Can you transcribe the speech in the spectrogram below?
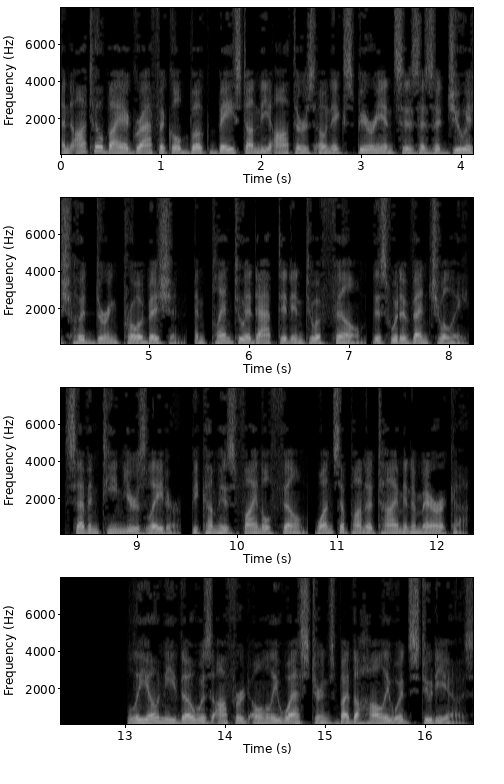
an autobiographical book based on the author's own experiences as a Jewish hood during Prohibition, and planned to adapt it into a film this would eventually, 17 years later, become his final film, Once Upon a Time in America. Leone though was offered only westerns by the Hollywood studios.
